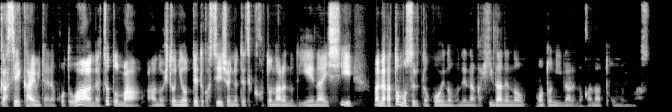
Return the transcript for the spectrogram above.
が正解みたいなことは、ちょっとまあ、あの人によってとかシチュエーションによって異なるので言えないし、まあなんかともするとこういうのもね、なんか火種の元になるのかなと思います。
